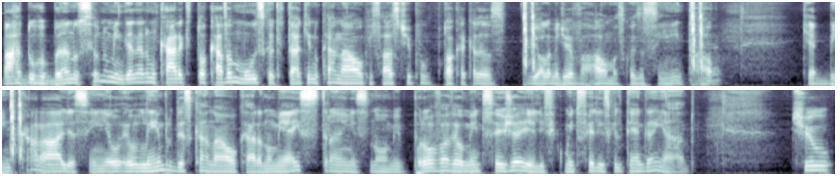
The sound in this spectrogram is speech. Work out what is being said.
Bardo Urbano, se eu não me engano, era um cara que tocava música que tá aqui no canal, que faz tipo, toca aquelas viola medieval, umas coisas assim e tal. Que é bem caralho, assim. Eu, eu lembro desse canal, cara. Não me é estranho esse nome. Provavelmente seja ele. Fico muito feliz que ele tenha ganhado. Deixa eu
